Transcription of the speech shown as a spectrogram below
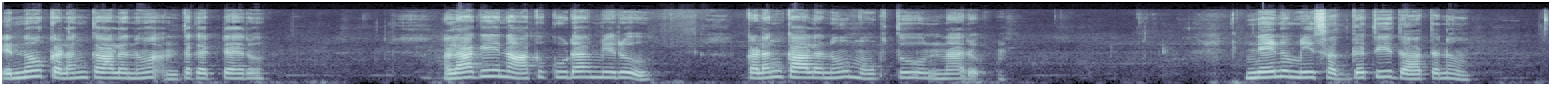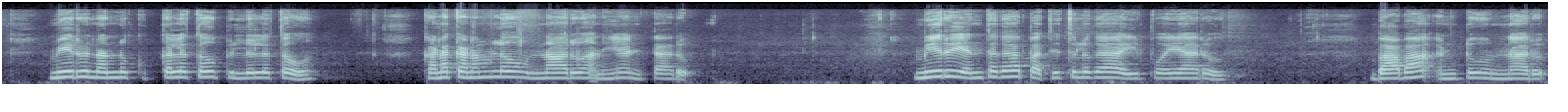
ఎన్నో కళంకాలను అంతగట్టారు. అలాగే నాకు కూడా మీరు కళంకాలను మోపుతూ ఉన్నారు. నేను మీ సద్గతి దాతను. మీరు నన్ను కుక్కలతో పిల్లులతో కణకణంలో ఉన్నారు అని అంటారు. మీరు ఎంతగా పతితులుగా అయిపోయారు? బాబా అంటూ ఉన్నారు.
